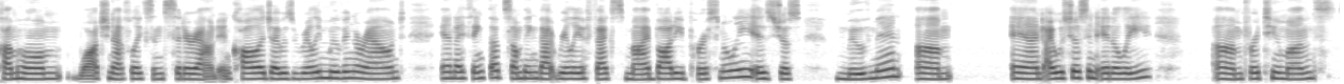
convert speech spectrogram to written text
come home, watch Netflix, and sit around. In college, I was really moving around. And I think that's something that really affects my body personally is just movement. Um, and I was just in Italy um, for two months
